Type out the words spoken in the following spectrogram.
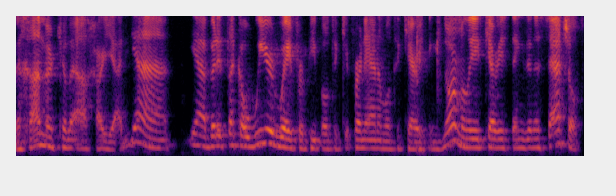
Mechamer yad. Yeah, yeah, but it's like a weird way for people to for an animal to carry things. Normally, it carries things in a satchel.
